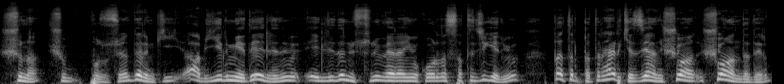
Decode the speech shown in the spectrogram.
şuna şu pozisyona derim ki abi 27 50'ni 50'den üstünü veren yok. Orada satıcı geliyor. Patır patır herkes yani şu an şu anda derim.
